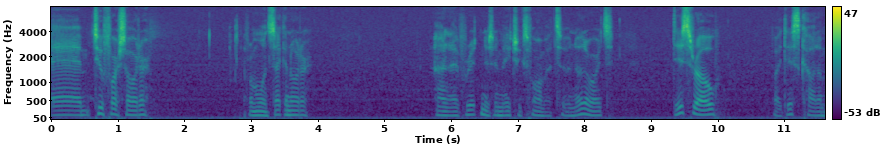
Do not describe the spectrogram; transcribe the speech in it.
um, two first order from one second order and I've written it in matrix format. So in other words, this row by this column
